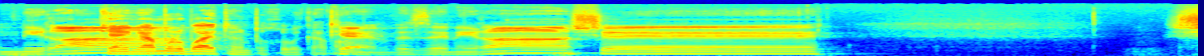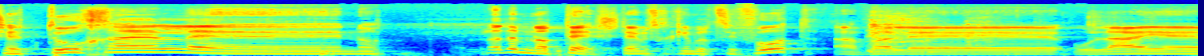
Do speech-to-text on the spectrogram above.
נראה... כן, גם מול ברייטון הם פתחו בקו. כן, וזה נראה ש... שטוחל, אה, נות... לא יודע אם נוטה, שתי משחקים ברציפות, אבל אה, אולי אה,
